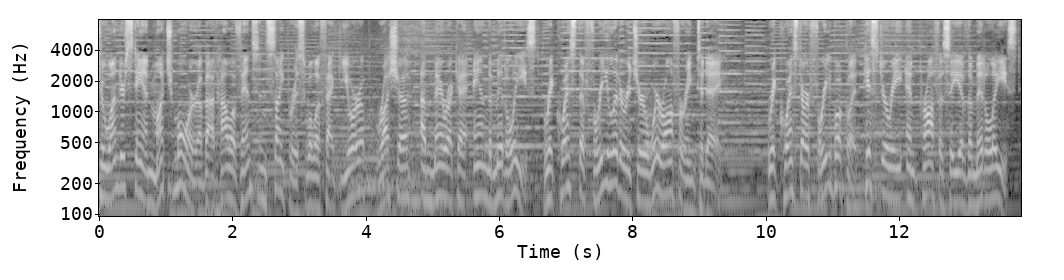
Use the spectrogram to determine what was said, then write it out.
To understand much more about how events in Cyprus will affect Europe, Russia, America, and the Middle East, request the free literature we're offering today. Request our free booklet, History and Prophecy of the Middle East.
